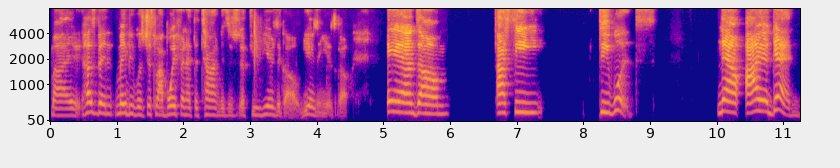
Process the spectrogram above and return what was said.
my husband maybe was just my boyfriend at the time this was a few years ago, years and years ago. And um I see D Woods. Now I again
